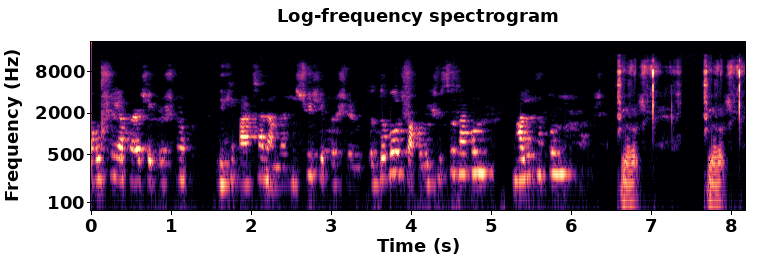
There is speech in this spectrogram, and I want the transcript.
অবশ্যই আপনারা সেই প্রশ্ন লিখে পাঠান, আমরা নিশ্চয়ই সেই প্রশ্নের উত্তর দেবো। সকলে সুস্থ থাকুন, ভালো থাকুন নমস্কার। নমস্কার।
